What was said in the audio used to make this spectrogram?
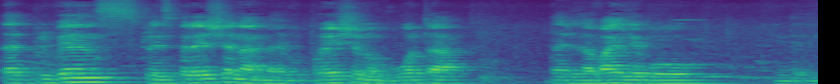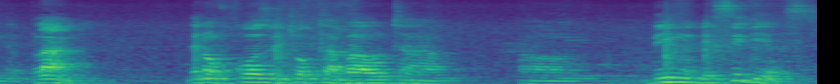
that prevents transpiration and evaporation of water that is available in the, in the plant. Then of course we talked about uh, um, being deciduous.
